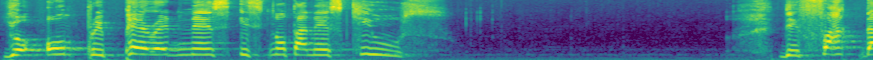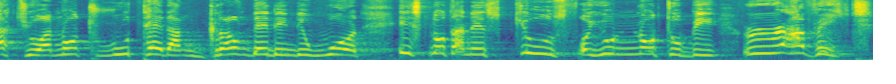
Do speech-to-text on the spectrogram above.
Your unpreparedness is not an excuse. The fact that you are not rooted and grounded in the word is not an excuse for you not to be ravaged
